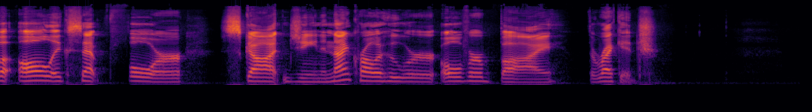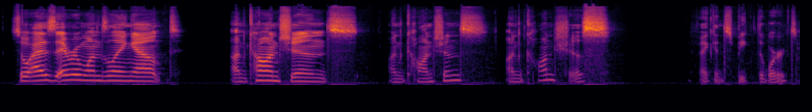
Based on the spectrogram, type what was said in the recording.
but all except for Scott, Jean, and Nightcrawler who were over by the wreckage. So as everyone's laying out unconscious, unconscious, unconscious, if I can speak the words,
